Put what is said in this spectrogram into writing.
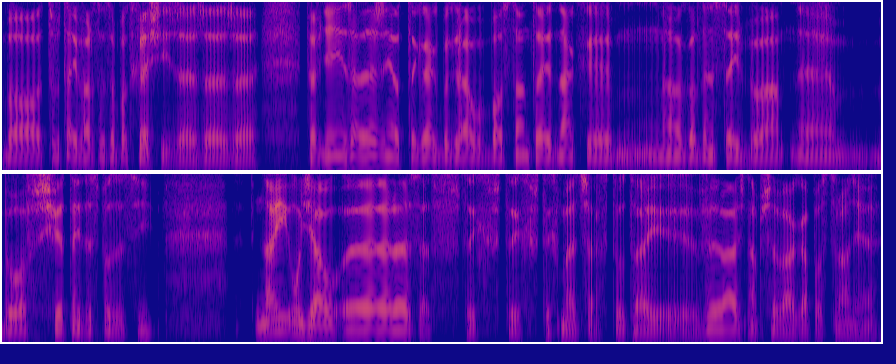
bo tutaj warto to podkreślić, że, że, że pewnie niezależnie od tego, jakby grał Boston, to jednak y, no, Golden State była, y, było w świetnej dyspozycji. No i udział e, rezerw w tych, w, tych, w tych meczach. Tutaj wyraźna przewaga po stronie,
